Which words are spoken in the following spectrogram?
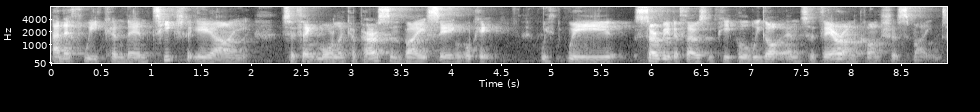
and if we can then teach the AI to think more like a person by saying, okay, we, we surveyed a thousand people, we got into their unconscious mind.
